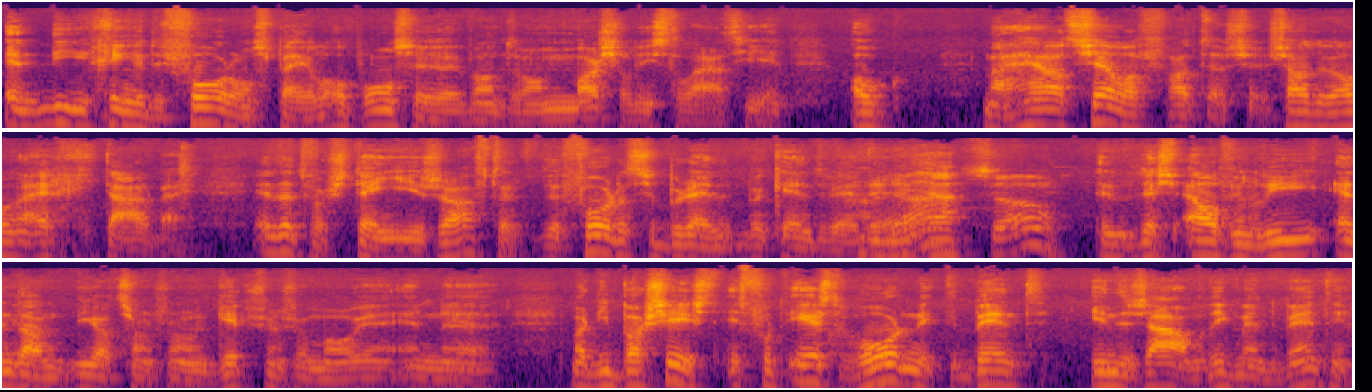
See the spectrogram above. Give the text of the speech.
en die gingen dus voor ons spelen op onze, want een Marshall-installatie. En ook, maar hij had zelf, had, ze hadden wel een eigen gitaar bij. En dat was Ten Years After, de, voordat ze bekend werden. Oh, ja. Ja, zo. En Dus Elvin Lee, en dan, die had zo'n zo'n Gibson, zo'n mooie. En, eh, maar die bassist, is voor het eerst hoorde ik de band in de zaal, want ik ben de band in,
